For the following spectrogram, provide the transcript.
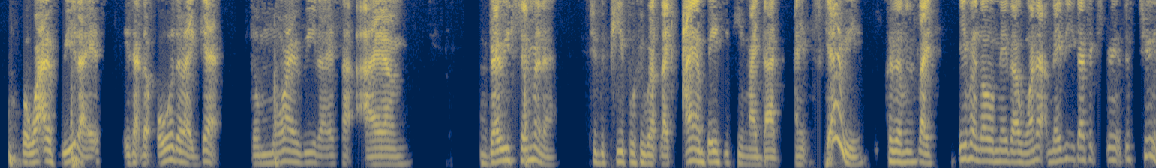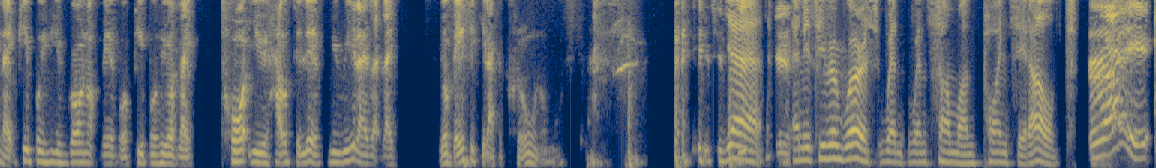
But what I've realized is that the older I get, the more I realize that I am very similar to the people who were like, I am basically my dad. And it's scary because it was like, even though maybe I want to, maybe you guys experience this too, like people who you've grown up with or people who have like taught you how to live, you realize that like you're basically like a clone almost. It's Yeah. and it's even worse when when someone points it out. Right.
